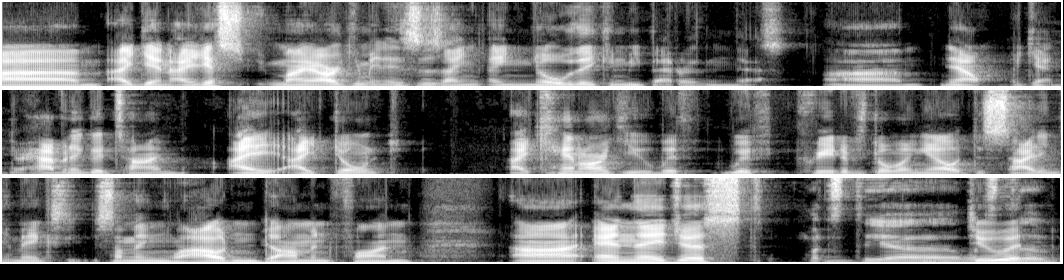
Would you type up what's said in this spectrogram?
Um, again, I guess my argument is, is I, I know they can be better than this. Um, now, again, they're having a good time. I, I don't, I can't argue with, with creatives going out, deciding to make something loud and dumb and fun. Uh, and they just, What's the uh, what's Do it. the,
